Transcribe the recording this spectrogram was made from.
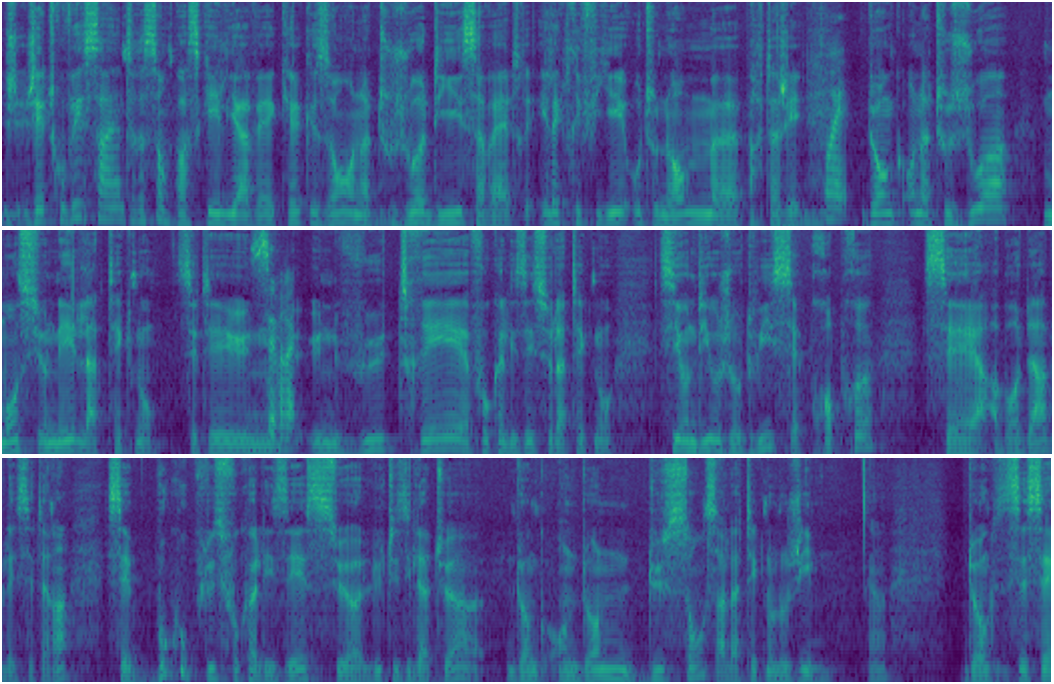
j'ai trouvé ça intéressant parce qu'il y avait quelques ans, on a toujours dit ça va être électrifié, autonome, euh, partagé. Donc on a toujours mentionné la techno. C'était une, une vue très focalisée sur la techno. Si on dit aujourd'hui c'est propre, c'est abordable, etc., c'est beaucoup plus focalisé sur l'utilisateur. Donc on donne du sens à la technologie. Hein. Donc c'est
